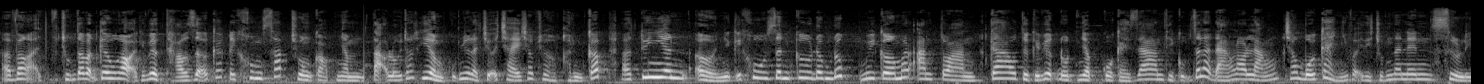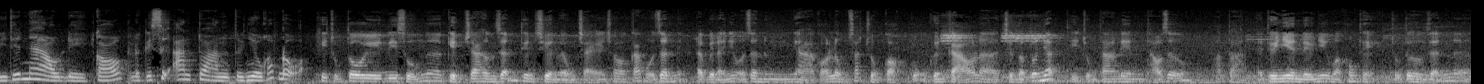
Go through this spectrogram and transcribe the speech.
À, vâng ạ, chúng ta vẫn kêu gọi cái việc tháo rỡ các cái khung sắt chuồng cọp nhằm tạo lối thoát hiểm cũng như là chữa cháy trong trường hợp khẩn cấp. À, tuy nhiên ở những cái khu dân cư đông đúc, nguy cơ mất an toàn cao từ cái việc đột nhập của kẻ gian thì cũng rất là đáng lo lắng. Trong bối cảnh như vậy thì chúng ta nên xử lý thế nào để có được cái sự an toàn từ nhiều góc độ? Khi chúng tôi đi xuống ờ, kiểm tra hướng dẫn tuyên truyền về phòng cháy cho các hộ dân, ấy, đặc biệt là những hộ dân nhà có lồng sắt chuồng cọp cũng khuyến cáo là trường hợp tốt nhất thì chúng ta nên tháo rỡ hoàn toàn. Tuy nhiên nếu như mà không thể, chúng tôi hướng dẫn ờ,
